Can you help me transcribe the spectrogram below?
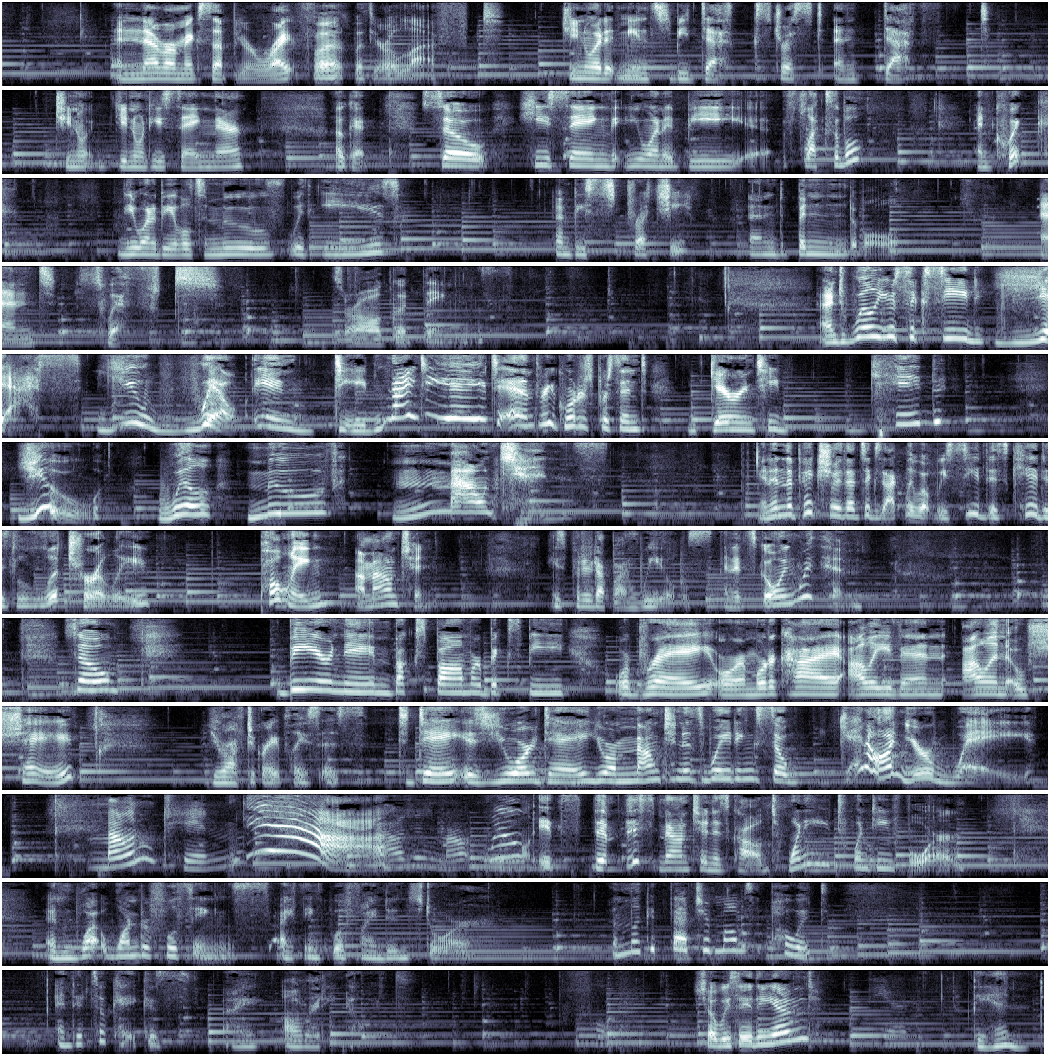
And never mix up your right foot with your left. Do you know what it means to be dexterous and deft? Do you know what, do you know what he's saying there? Okay. So he's saying that you want to be flexible and quick. You want to be able to move with ease and be stretchy and bendable and swift. Are all good things. And will you succeed? Yes, you will indeed. 98 and three quarters percent guaranteed. Kid, you will move mountains. And in the picture, that's exactly what we see. This kid is literally pulling a mountain. He's put it up on wheels and it's going with him. So, be your name Buxbaum or Bixby or Bray or Mordecai, Ali Van Allen O'Shea, you're off to great places. Today is your day. Your mountain is waiting, so get on your way. Mountain? Yeah. Mountain? Well, it's the, this mountain is called 2024. And what wonderful things I think we'll find in store. And look at that, your mom's a poet. And it's okay because I already know it. Shall we say the end? The end. The end.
